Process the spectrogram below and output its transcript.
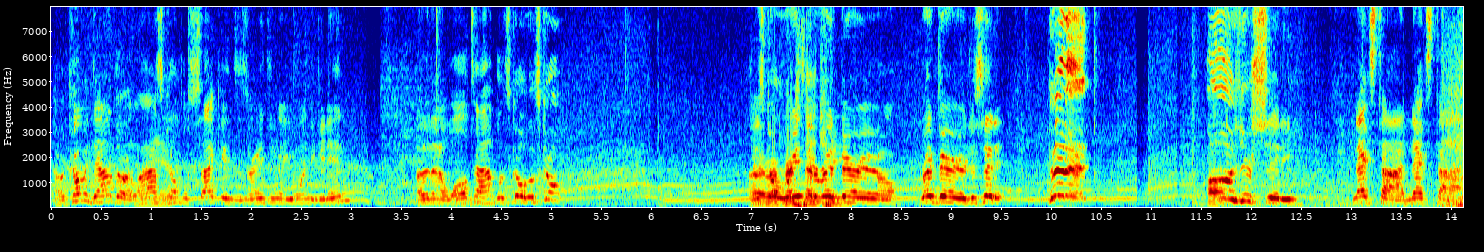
Now we're coming down to our last Yeah. couple seconds. Is there anything that you wanted to get in, other than a wall tap? Let's go. Let's go. Let's Uh, go right into the red barrier. Red barrier. Just hit it. Hit it. Oh, you're shitty. Next time, next time.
